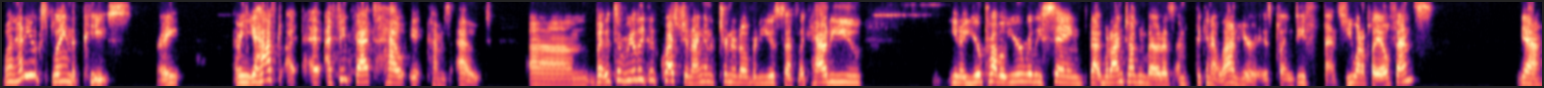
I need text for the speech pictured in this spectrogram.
well how do you explain the peace right i mean you have to i, I think that's how it comes out. Um, but it's a really good question. I'm going to turn it over to Youssef like how do you you know you're probably you're really saying that what i'm talking about as i'm thinking out loud here is playing defense. You want to play offense? Yeah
